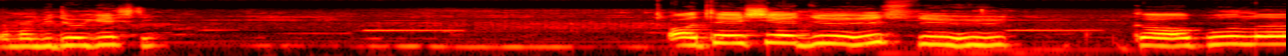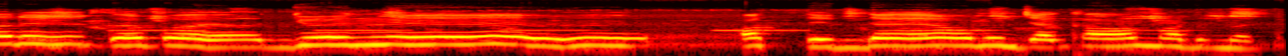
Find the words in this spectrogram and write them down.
Tamam video geçtik. Ateşe düştük kapıları kapaya gönlüm haddinde olunca kalmadım ben.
